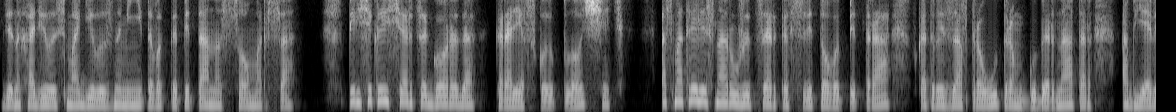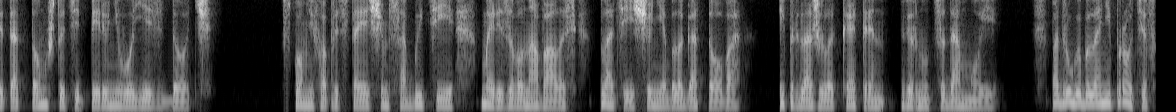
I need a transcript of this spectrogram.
где находилась могила знаменитого капитана Сомерса, пересекли сердце города, Королевскую площадь, осмотрели снаружи церковь святого Петра, в которой завтра утром губернатор объявит о том, что теперь у него есть дочь. Вспомнив о предстоящем событии, Мэри заволновалась, платье еще не было готово, и предложила Кэтрин вернуться домой. Подруга была не против,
